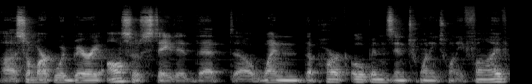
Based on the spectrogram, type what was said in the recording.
Uh, so Mark Woodbury also stated that uh, when the park opens in 2025,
